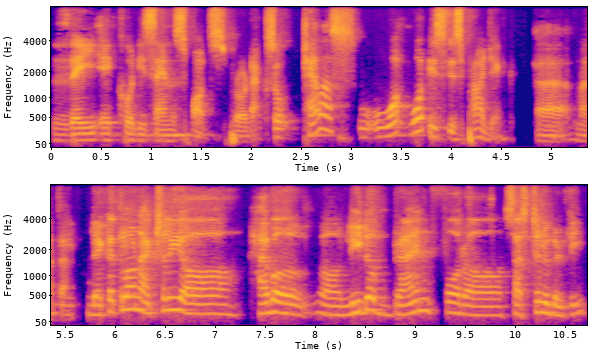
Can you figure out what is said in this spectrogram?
the eco design sports product. So tell us what, what is this project? Uh? Decathlon actually uh, have a, a leader brand for uh, sustainability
